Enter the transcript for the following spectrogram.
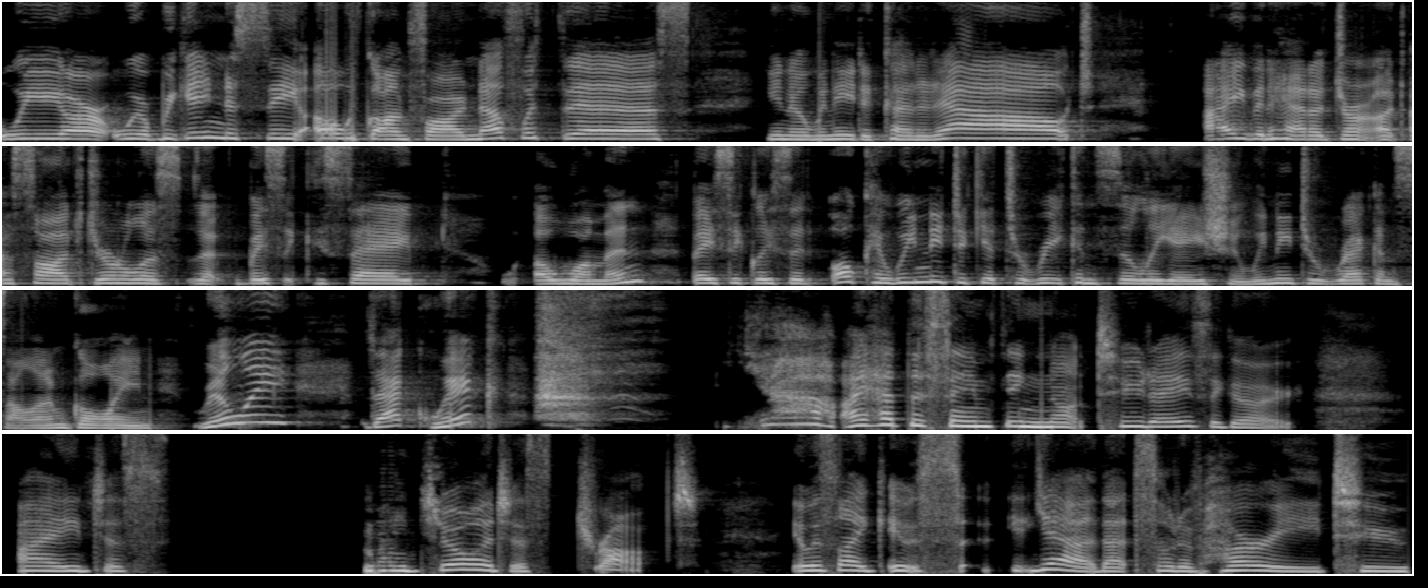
we are, we're beginning to see, oh, we've gone far enough with this. You know, we need to cut it out. I even had a, I saw a journalist that basically say, a woman basically said, okay, we need to get to reconciliation. We need to reconcile. And I'm going, really? That quick? yeah, I had the same thing not two days ago. I just, my jaw just dropped it was like it was yeah that sort of hurry to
